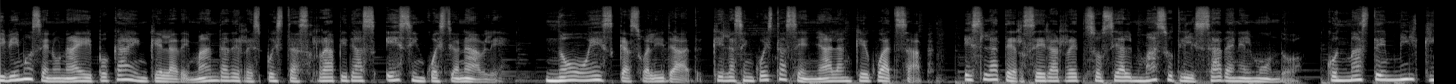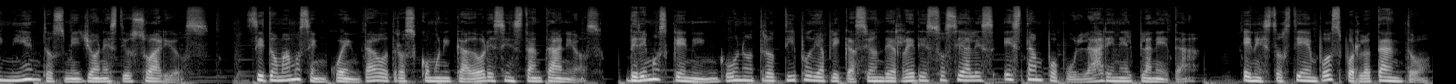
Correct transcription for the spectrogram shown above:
Vivimos en una época en que la demanda de respuestas rápidas es incuestionable. No es casualidad que las encuestas señalan que WhatsApp es la tercera red social más utilizada en el mundo, con más de 1.500 millones de usuarios. Si tomamos en cuenta otros comunicadores instantáneos, veremos que ningún otro tipo de aplicación de redes sociales es tan popular en el planeta. En estos tiempos, por lo tanto,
